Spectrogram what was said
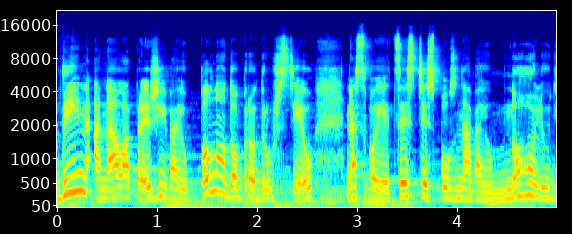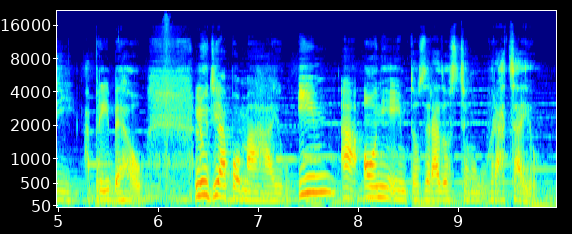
Dean a Nala prežívajú plno dobrodružstiev, na svojej ceste spoznávajú mnoho ľudí a príbehov. Ľudia pomáhajú im a oni im to s radosťou vracajú.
